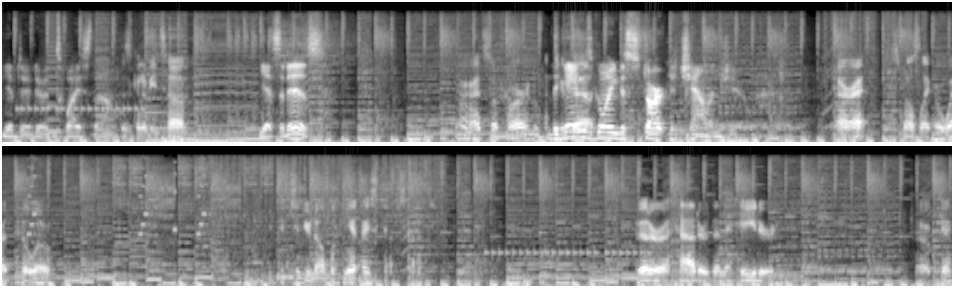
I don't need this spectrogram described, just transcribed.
You have to do it twice, though. This is gonna be tough. Yes, it is. Alright, so far. The game is going to start to challenge you. Alright. Smells like a wet pillow. You continue not looking at Ice Cap's hat. Better a hatter than a hater. Okay.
